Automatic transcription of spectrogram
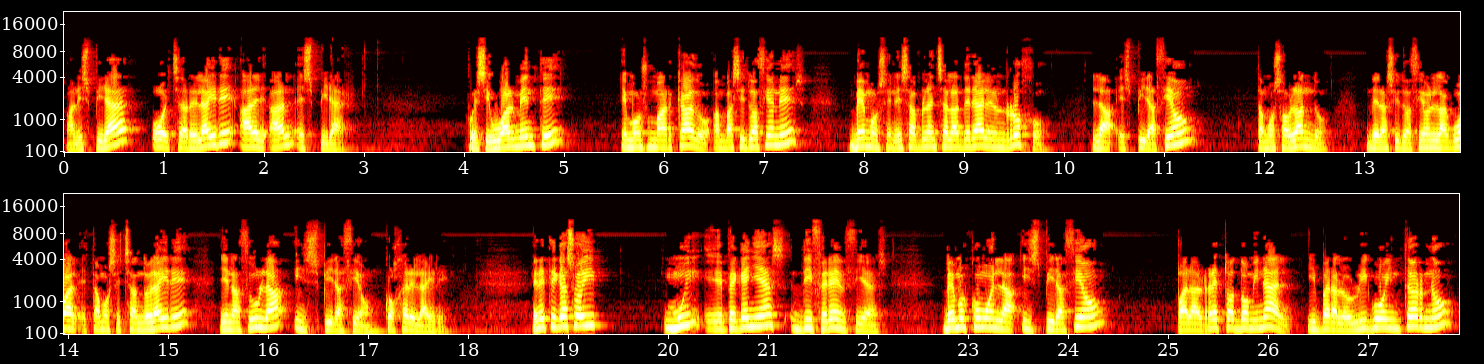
al inspirar o echar el aire al, expirar. Pues igualmente hemos marcado ambas situaciones, vemos en esa plancha lateral en rojo la expiración, estamos hablando de la situación en la cual estamos echando el aire, y en azul la inspiración, coger el aire. En este caso hay muy eh, pequeñas diferencias. Vemos como en la inspiración, para el recto abdominal y para el oblicuo interno,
